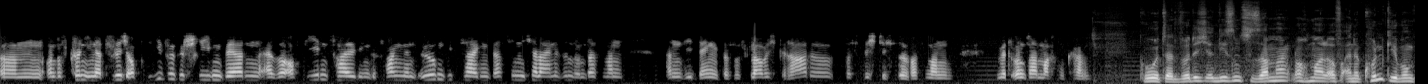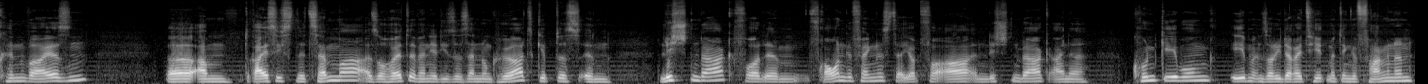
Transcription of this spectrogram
Ähm, und es können ihnen natürlich auch Briefe geschrieben werden, also auf jeden Fall den Gefangenen irgendwie zeigen, dass sie nicht alleine sind und dass man an sie denkt. Das ist, glaube ich, gerade das Wichtigste, was man mitunter machen kann. Gut, dann würde ich in diesem Zusammenhang nochmal auf eine Kundgebung hinweisen. Äh, am 30. Dezember, also heute, wenn ihr diese Sendung hört, gibt es in Lichtenberg vor dem Frauengefängnis der JVA in Lichtenberg eine Kundgebung, eben in Solidarität mit den Gefangenen.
